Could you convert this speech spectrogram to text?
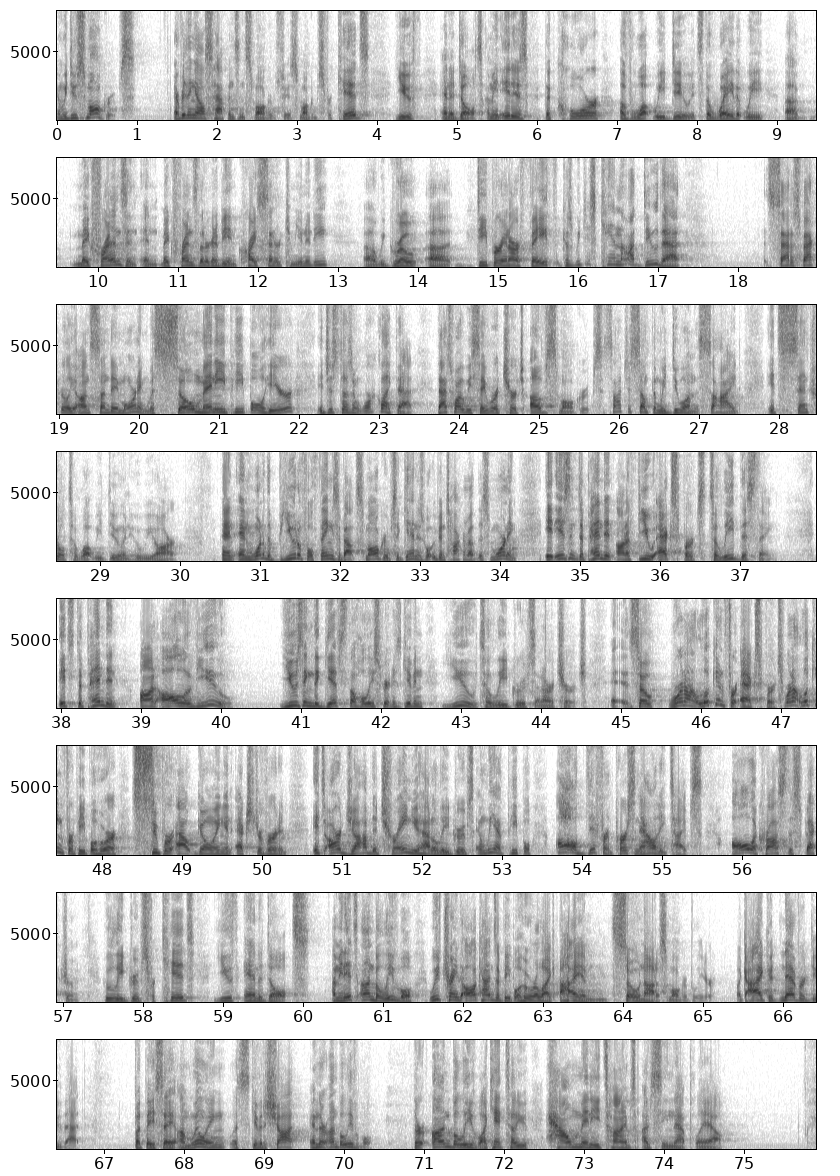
and we do small groups. Everything else happens in small groups. We have small groups for kids, youth, and adults. I mean, it is the core of what we do. It's the way that we uh, make friends and, and, make friends that are going to be in Christ centered community. Uh, we grow uh, deeper in our faith because we just cannot do that satisfactorily on Sunday morning with so many people here. It just doesn't work like that. That's why we say we're a church of small groups. It's not just something we do on the side, it's central to what we do and who we are. And, and one of the beautiful things about small groups, again, is what we've been talking about this morning. It isn't dependent on a few experts to lead this thing, it's dependent on all of you using the gifts the Holy Spirit has given you to lead groups in our church. Uh, so we're not looking for experts. We're not looking for people who are super outgoing and extroverted. It's our job to train you how to lead groups, and we have people, all different personality types, all across the spectrum, who lead groups for kids, youth, and adults. I mean, it's unbelievable. We've trained all kinds of people who are like, I am so not a small group leader. Like, I could never do that. But they say, I'm willing, let's give it a shot, and they're unbelievable. They're unbelievable. I can't tell you how many times I've seen that play out.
